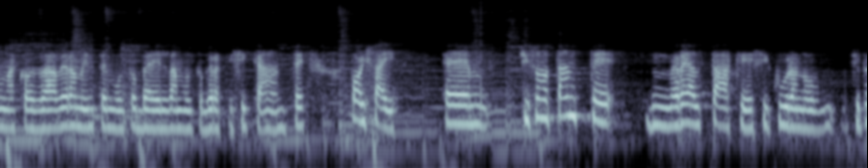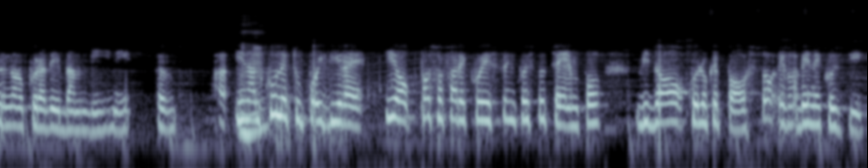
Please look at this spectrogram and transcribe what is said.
una cosa veramente molto bella, molto gratificante. Poi sai, ehm, ci sono tante mh, realtà che si curano, si prendono cura dei bambini. Eh, In Mhm. alcune tu puoi dire io posso fare questo in questo tempo, vi do quello che posso e va bene così.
